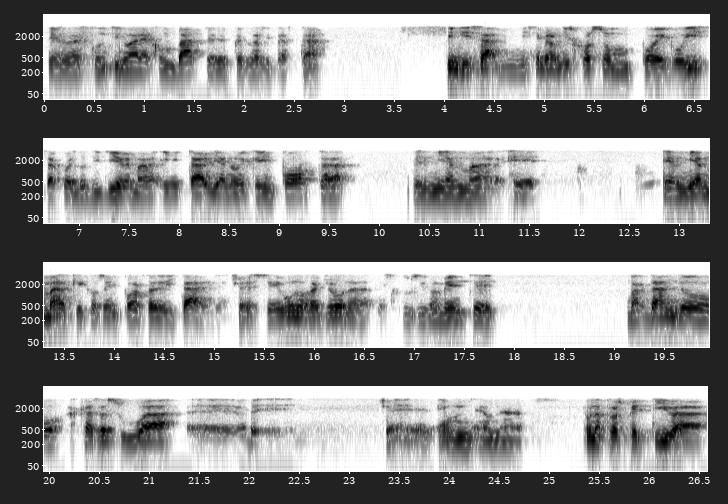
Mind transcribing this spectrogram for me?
per continuare a combattere per la libertà. Quindi sa, mi sembra un discorso un po' egoista quello di dire ma in Italia a noi che importa del Myanmar e, e al Myanmar che cosa importa dell'Italia? Cioè se uno ragiona esclusivamente guardando a casa sua, eh, vabbè, cioè è, un, è una, una prospettiva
